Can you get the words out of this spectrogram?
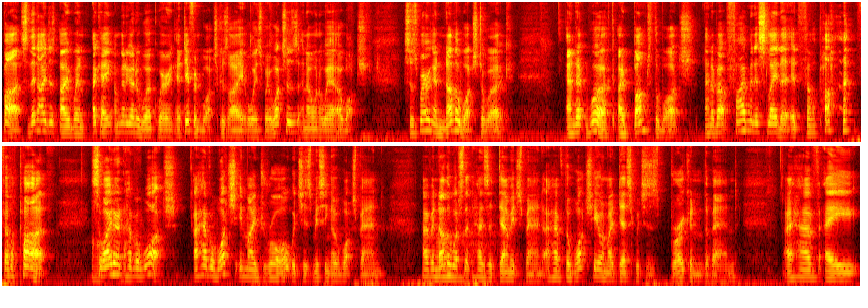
but so then I just I went okay. I'm going to go to work wearing a different watch because I always wear watches and I want to wear a watch. So I was wearing another watch to work, and at work I bumped the watch, and about five minutes later it fell apart. fell apart. So oh. I don't have a watch. I have a watch in my drawer which is missing a watch band. I have another watch that ah. has a damaged band. I have the watch here on my desk which has broken the band. I have a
